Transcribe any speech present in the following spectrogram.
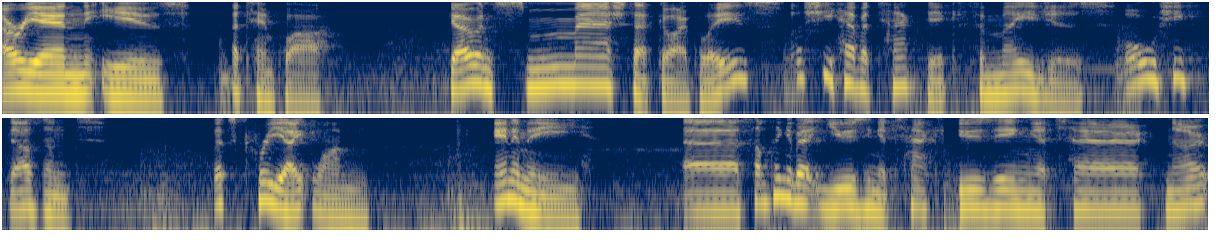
Ariane is a Templar. Go and smash that guy, please. Does she have a tactic for mages? Oh, she doesn't. Let's create one. Enemy. Uh, something about using attack. Using attack. No.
